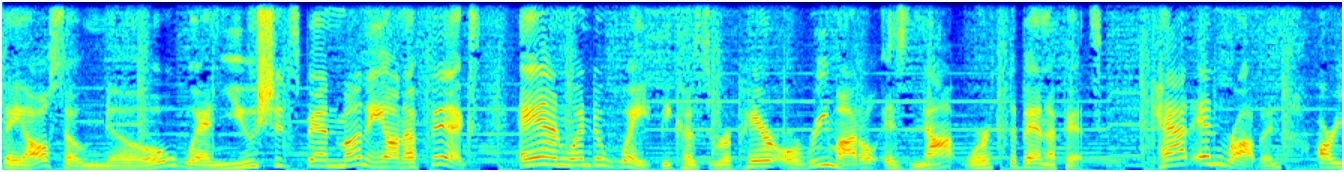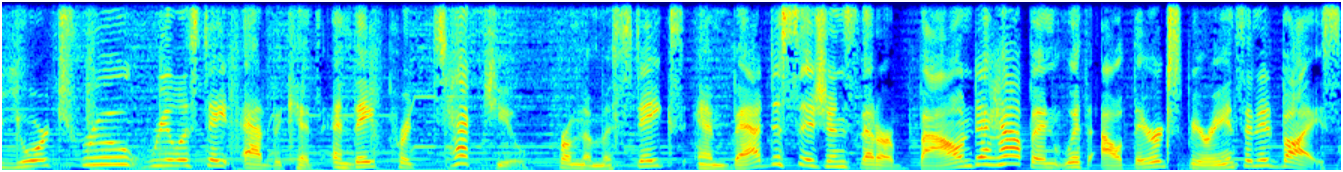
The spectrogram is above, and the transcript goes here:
They also know when you should spend money on a fix and when to wait because the repair or remodel is not worth the benefits. Kat and Robin are your true real estate advocates, and they protect you from the mistakes and bad decisions that are bound to happen without their experience and advice.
